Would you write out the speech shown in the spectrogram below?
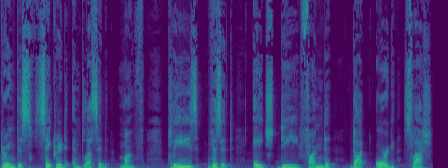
during this sacred and blessed month please visit hdfund.org slash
